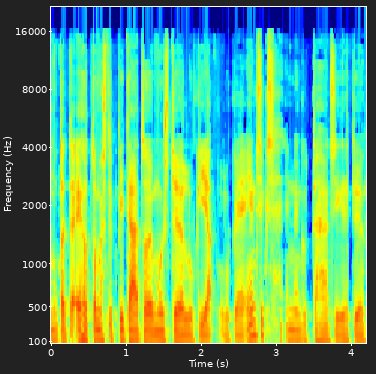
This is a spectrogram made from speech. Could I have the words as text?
mutta että ehdottomasti pitää toi muistojen lukija lukea ensiksi ennen kuin tähän siirtyy.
